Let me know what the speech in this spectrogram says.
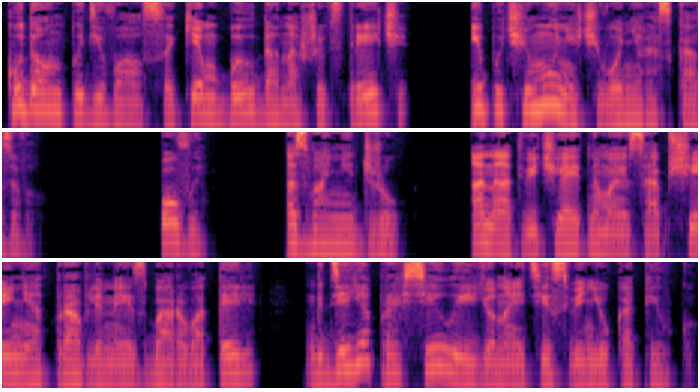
куда он подевался, кем был до нашей встречи и почему ничего не рассказывал. Овы, звонит Джул. Она отвечает на мое сообщение, отправленное из бара в отеле, где я просила ее найти свинью-копилку.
